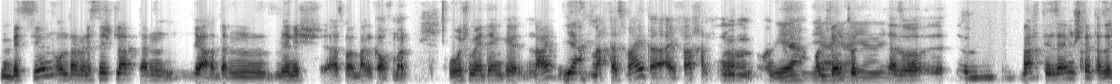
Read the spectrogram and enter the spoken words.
ein bisschen und dann, wenn es nicht klappt, dann, ja, dann bin ich erstmal Bankkaufmann. Wo ich mir denke, nein, ja. mach das weiter einfach. Und, ja, und wenn du, also, mach denselben Schritt. Also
